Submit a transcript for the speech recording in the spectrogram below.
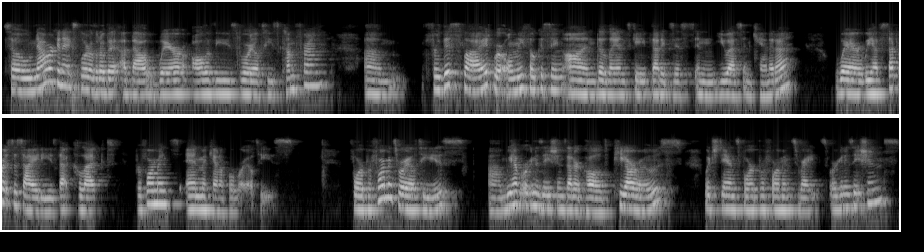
So now we're going to explore a little bit about where all of these royalties come from. Um, for this slide, we're only focusing on the landscape that exists in US and Canada, where we have separate societies that collect performance and mechanical royalties. For performance royalties, um, we have organizations that are called PROs, which stands for Performance Rights Organizations.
